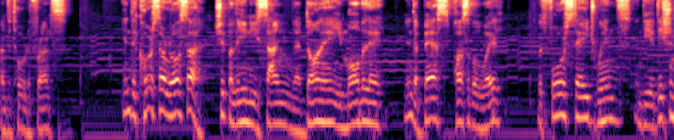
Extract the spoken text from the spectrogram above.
and the Tour de France. In the Corsa Rosa, Cipollini sang La Donna è Mobile in the best possible way with four stage wins in the edition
